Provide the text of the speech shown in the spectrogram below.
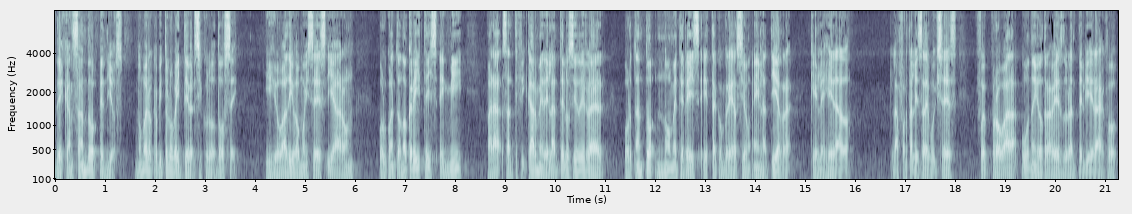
Descansando en Dios. Número capítulo 20, versículo 12. Y Jehová dijo a Moisés y a Aarón, por cuanto no creísteis en mí para santificarme delante de los hijos de Israel, por tanto no meteréis esta congregación en la tierra que les he dado. La fortaleza de Moisés fue probada una y otra vez durante el liderazgo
